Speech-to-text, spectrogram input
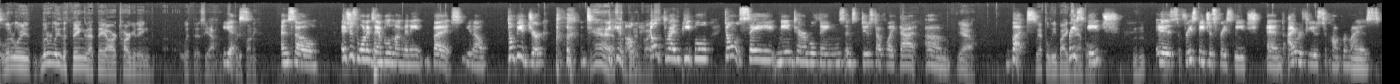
literally, literally the thing that they are targeting with this. Yeah, Yes. pretty funny. And so it's just one example among many, but you know, don't be a jerk. Yeah, that's you know, good advice. don't threaten people. Don't say mean, terrible things and do stuff like that. Um, Yeah, but we have to lead by free example. speech Mhm. is free speech is free speech, and I refuse to compromise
